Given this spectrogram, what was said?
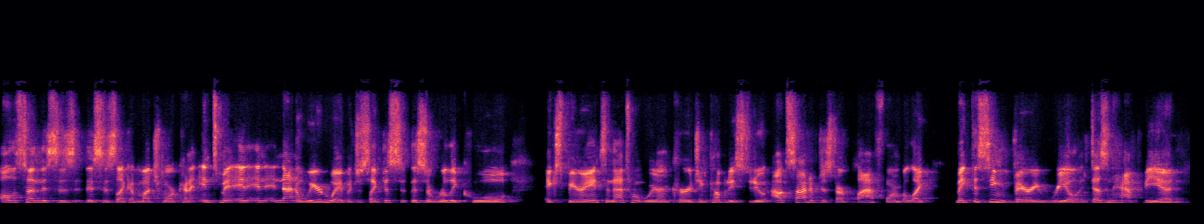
All of a sudden, this is this is like a much more kind of intimate and, and, and not in a weird way, but just like this this is a really cool experience, and that's what we're encouraging companies to do outside of just our platform, but like make this seem very real. It doesn't have to be mm-hmm. a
